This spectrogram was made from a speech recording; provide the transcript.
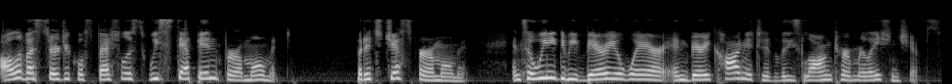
All of us surgical specialists, we step in for a moment. But it's just for a moment. And so we need to be very aware and very cognitive of these long-term relationships.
